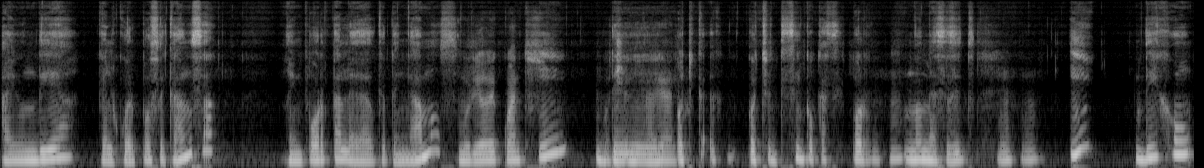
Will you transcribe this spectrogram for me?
Hay un día que el cuerpo se cansa, no importa la edad que tengamos. ¿Murió de cuántos? Y 80 y de algo. och- 85 casi, por unos meses. Y dijo,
